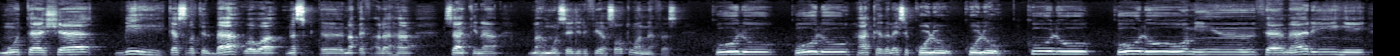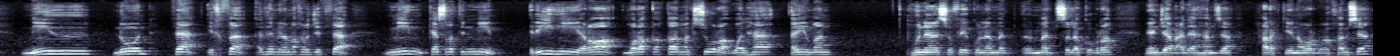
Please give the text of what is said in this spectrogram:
متشابه كسرة الباء. ونقف آه، علىها ساكنة مهموسة يجري فيها صوت والنفس. كولوا كولوا هكذا ليس كولوا كولوا كولوا كلوا من ثمره من نون ثاء إخفاء أذهب إلى مخرج الثاء من كسرة الميم ريه راء مرققة مكسورة والهاء أيضا. هنا سوف يكون مد, صلة كبرى. لأن جاء بعدها همزة حركتين أو أربعة وخمسة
